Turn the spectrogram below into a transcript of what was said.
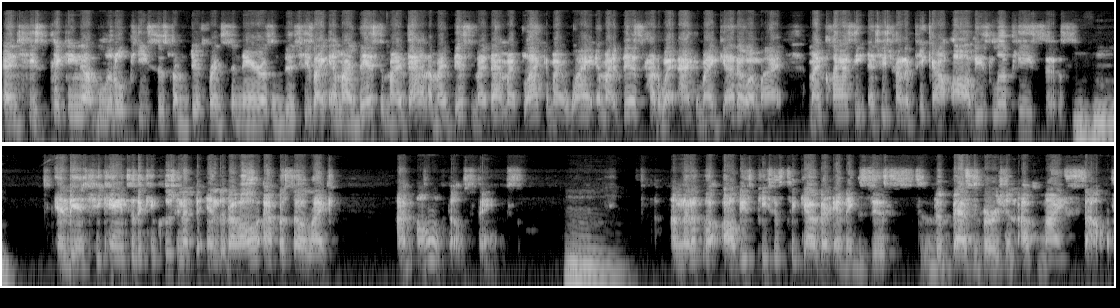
and she's picking up little pieces from different scenarios and she's like am i this? Am i that? Am i this? Am i that? Am i black? Am i white? Am i this? How do i act? Am i ghetto? Am i am i classy? And she's trying to pick out all these little pieces. Mm-hmm. and then she came to the conclusion at the end of the whole episode like i'm all of those things. Hmm. i'm going to put all these pieces together and exist the best version of myself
